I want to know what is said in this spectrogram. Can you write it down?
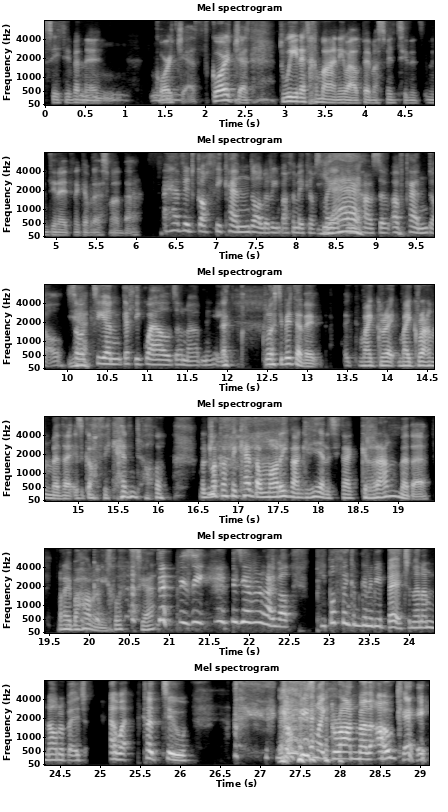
sydd i fyny. Mm, mm. Gorgeous, gorgeous. Dwi'n edrych ymlaen i weld be mae Sminty'n mynd i wneud yn y gyfres yma, da hefyd gothi Kendall yr un fath o make-up, so yeah. House of, of Kendall. So yeah. ti yn gallu gweld hwnna arni. Gwys ti beth edrych? My, great, my grandmother is Gothic Kendall. Mae ma Gothic Kendall mor ifanc hyn, a ti'n dweud grandmother. Mae'n rhaid bod hon yn ei chlytiau. Nes i efo'n rhaid fel, people think I'm going to be a bitch and then I'm not a bitch. I what, cut to, Gothi's my grandmother. Okay,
